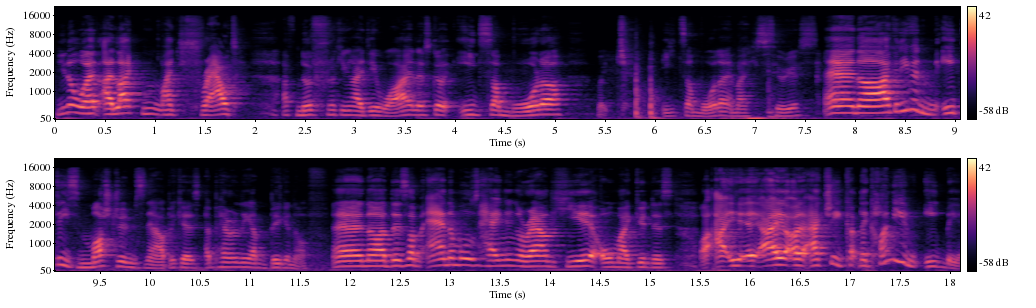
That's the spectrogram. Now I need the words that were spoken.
you know what? I like my trout. I have no freaking idea why. Let's go eat some water. Wait, eat some water? Am I serious? And uh, I can even eat these mushrooms now because apparently I'm big enough. And uh, there's some animals hanging around here. Oh my goodness. I, I, I, I actually, they can't even eat me.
